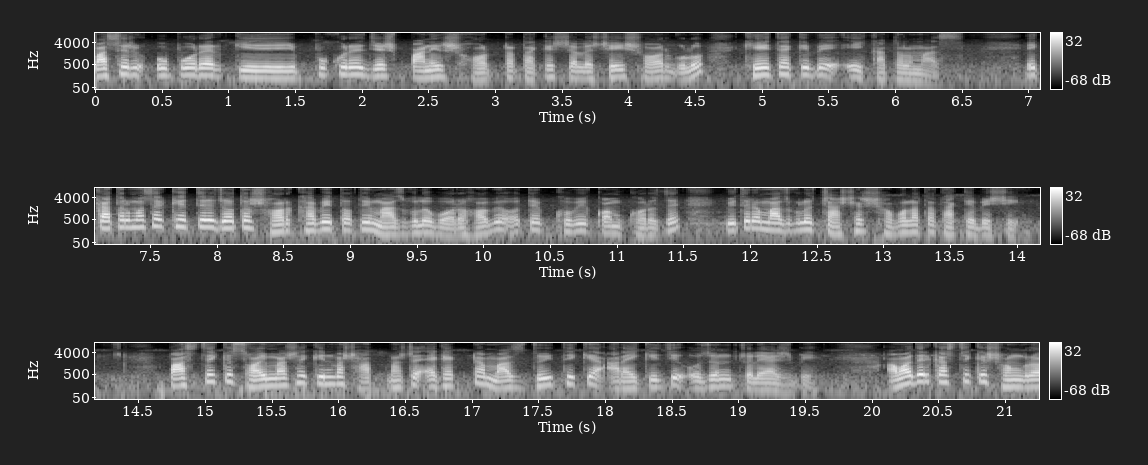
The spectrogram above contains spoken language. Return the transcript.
মাছের উপরের কি, পুকুরের যে পানির শরটা থাকে সেই শরগুলো খেয়ে থাকবে এই কাতল মাছ। এই কাতল মাছের ক্ষেত্রে যত সর খাবে, ততই মাছগুলো বড় হবে। অতএব খুবই কম খরচে ভিতরে মাছগুলো চাষের সফলতা থাকে বেশি। পাঁচ থেকে ছয় মাসে কিংবা সাত মাসে এক একটা মাছ দুই থেকে আড়াই কেজি ওজন চলে আসবে। আমাদের কাছ থেকে সংগ্রহ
